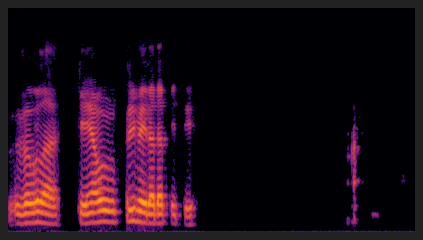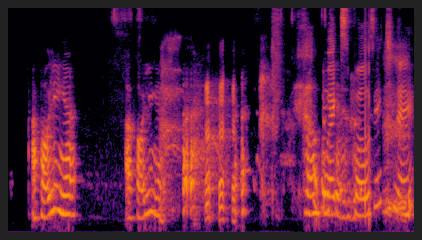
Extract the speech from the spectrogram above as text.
Vamos lá. Quem é o primeiro da PT? A Paulinha. A Paulinha. o Exposit, né?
